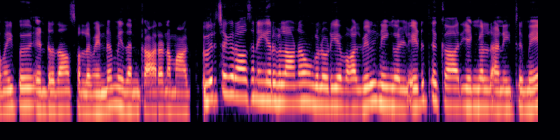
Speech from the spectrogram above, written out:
அமைப்பு என்றுதான் சொல்ல வேண்டும். இதன் காரணமாக விருச்சக ராசினியர்களான உங்களுடைய வாழ்வில் நீங்கள் எடுத்த காரியங்கள் அனைத்துமே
